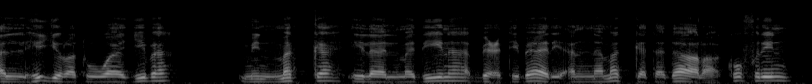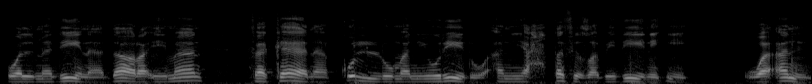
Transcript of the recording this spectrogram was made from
الهجرة واجبة من مكة إلى المدينة باعتبار أن مكة دار كفر والمدينة دار إيمان فكان كل من يريد أن يحتفظ بدينه وأن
